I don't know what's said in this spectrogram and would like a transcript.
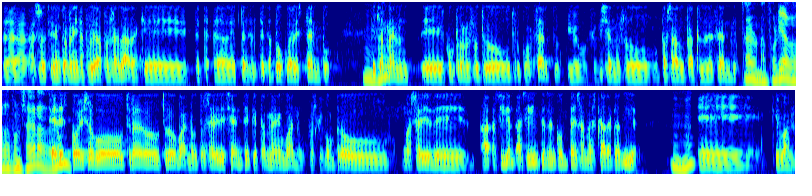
da asociación que organiza a Foliada Fonsagrada que eh, peta pouco a destempo uh -huh. que tamén eh, compramos outro outro concerto que, que fixemos o, o pasado 4 de decembro Claro, na Foliada da Fonsagrada E non? despois houve outra, outro, bueno, outra serie de xente que tamén, bueno, pues que comprou unha serie de a, a, seguinte, a seguinte recompensa máis cara que había uh -huh. eh, que, bueno,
